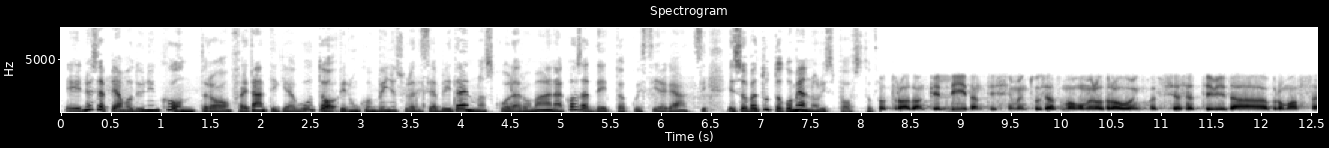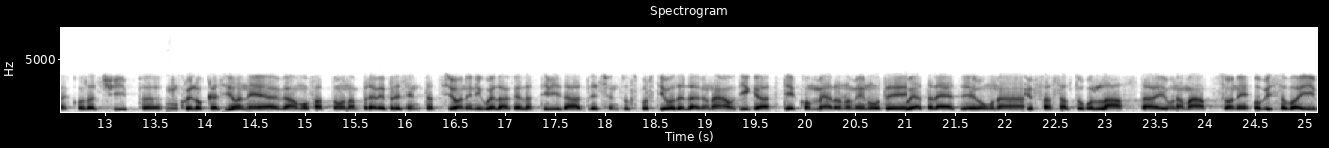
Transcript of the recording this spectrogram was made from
E noi sappiamo di un incontro fra i tanti che ha avuto per un convegno sulla disabilità in una scuola romana, cosa ha detto a questi ragazzi e soprattutto come hanno risposto? Ho trovato anche lì tantissimo entusiasmo come lo trovo in qualsiasi attività promossa ecco, dal CIP. In quell'occasione avevamo fatto una breve presentazione di quella che è l'attività del centro sportivo dell'aeronautica e con me erano venute due atlete, una che fa salto con l'asta e una mazzone. Ho visto poi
